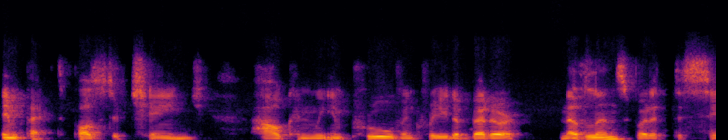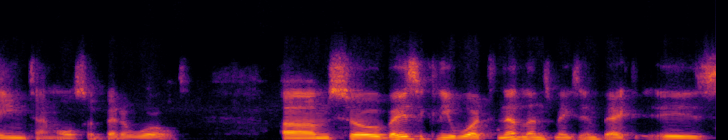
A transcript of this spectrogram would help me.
impact, positive change. How can we improve and create a better Netherlands, but at the same time also a better world? Um, so basically, what Netherlands makes impact is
